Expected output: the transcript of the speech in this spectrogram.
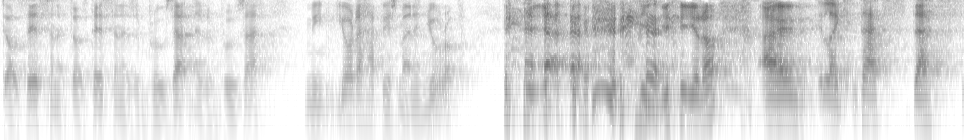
does this and it does this and it improves that and it improves that. I mean, you're the happiest man in Europe. you know, and like that's that's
